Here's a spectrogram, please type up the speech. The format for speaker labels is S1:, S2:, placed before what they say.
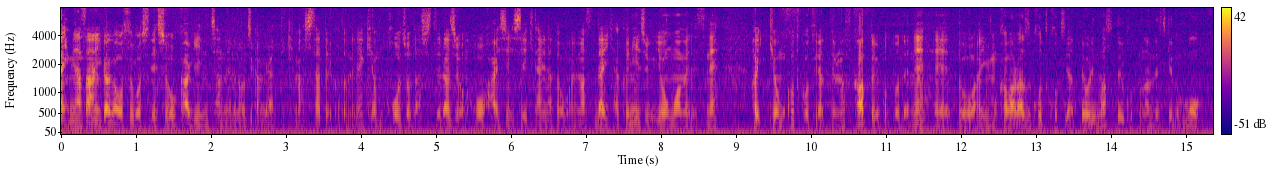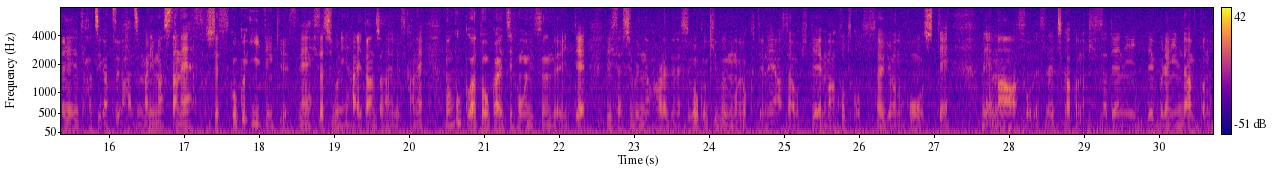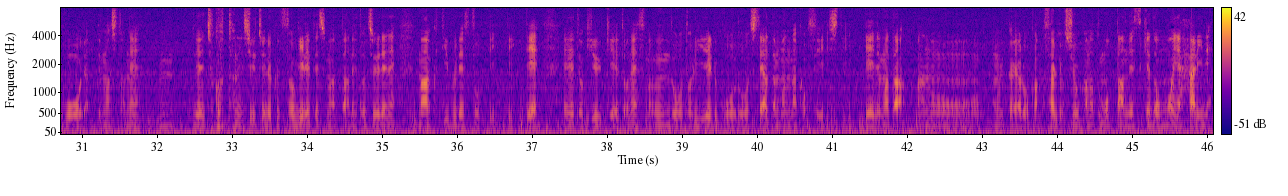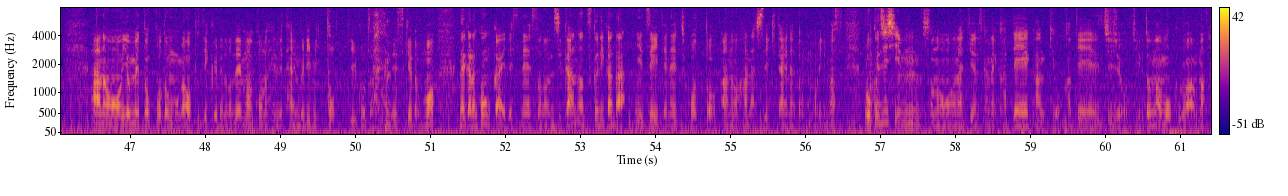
S1: はい、皆さんいかがお過ごしでしょうか？銀チャンネルのお時間がやってきましたということでね、今日も工場脱出ラジオの方を配信していきたいなと思います。第124話目ですね。はい、今日もコツコツやってますか？ということでね、えっ、ー、と、相も変わらずコツコツやっておりますということなんですけども、えっ、ー、と、8月始まりましたね。そしてすごくいい天気ですね。久しぶりに晴れたんじゃないですかね。まあ、僕は東海地方に住んでいて、で久しぶりの晴れでね、すごく気分も良くてね、朝起きて、まあ、コツコツ作業の方をして、で、まあ、そうですね、近くの喫茶店に行って、ブレインダンプの方をやってましたね。うん。で、ちょこっとね、集中力途切れてしまったんで、途中でね、まあ、アクティブレストって言っていて、えっ、ー、と、休憩とね、その運動を取り入れる行動をして頭の中を整理していってでまた、あのー、もう一回やろうかな作業しようかなと思ったんですけどもやはりね、あのー、嫁と子供が起きてくるので、まあ、この辺でタイムリミットっていうことなんですけどもだから今回ですねその時間の作り方についてねちょこっとあの話していきたいなと思います。僕自身その何て言うんですかね家庭環境家庭事情っていうと、まあ、僕はまあ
